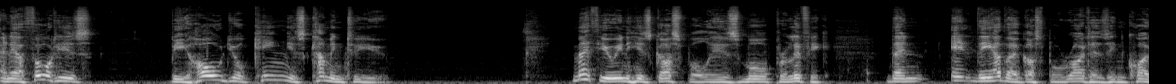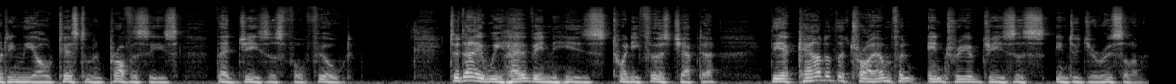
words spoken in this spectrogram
And our thought is Behold, your king is coming to you. Matthew in his gospel is more prolific than the other gospel writers in quoting the Old Testament prophecies that Jesus fulfilled. Today we have in his 21st chapter the account of the triumphant entry of Jesus into Jerusalem,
